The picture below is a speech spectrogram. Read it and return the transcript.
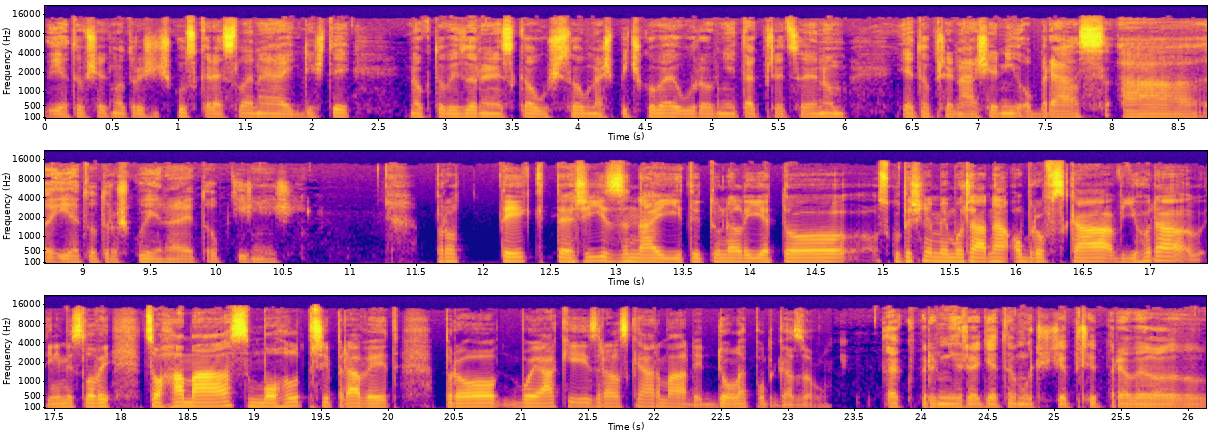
Je to všechno trošičku zkreslené a i když ty noktovizory dneska už jsou na špičkové úrovni, tak přece jenom je to přenášený obraz a je to trošku jiné, je to obtížnější. Pro ty, kteří znají ty tunely, je to skutečně mimořádná obrovská výhoda. Jinými slovy, co Hamas mohl připravit pro vojáky izraelské armády dole pod Gazou? Tak v první řadě tam určitě připravil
